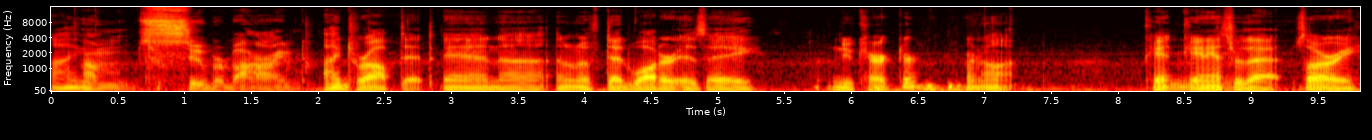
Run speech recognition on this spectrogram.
I I'm super behind. I dropped it, and uh, I don't know if Deadwater is a new character or not. Can't can't answer that. Sorry.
